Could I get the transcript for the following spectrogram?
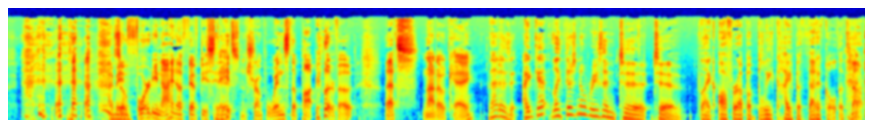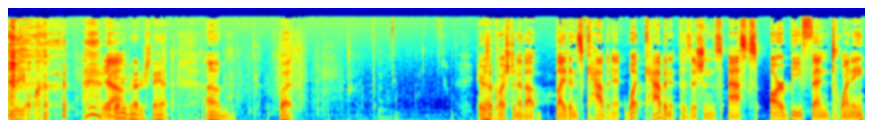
I mean, so 49 of 50 states, and Trump wins the popular vote. That's not okay. That is, I get like, there's no reason to to like offer up a bleak hypothetical that's not real. I don't even understand. Um, but Here's Whatever. a question about Biden's cabinet. What cabinet positions, asks RB Fen 20,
